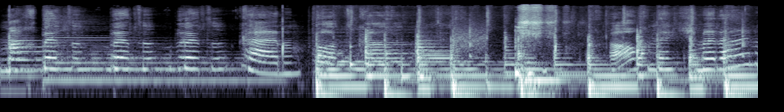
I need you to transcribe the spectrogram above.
Mach bitte, bitte, bitte keinen Podcast. Auch nicht mit einem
